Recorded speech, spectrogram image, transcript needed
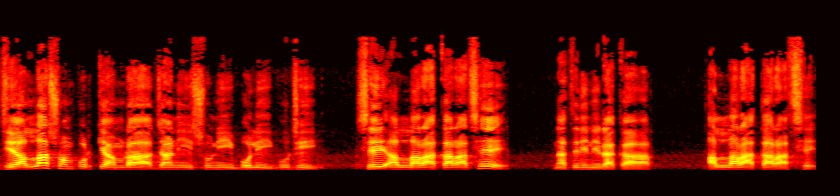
যে আল্লাহ সম্পর্কে আমরা জানি, শুনি, বলি, বুঝি, সেই আল্লাহর আকার আছে না তিনি নিরাকার? আল্লাহর আকার আছে।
